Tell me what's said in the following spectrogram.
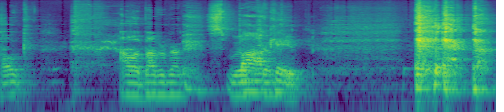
pug? Alabama man. World Sparky.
